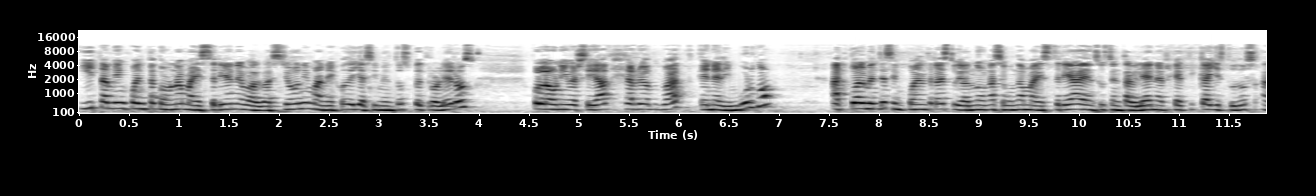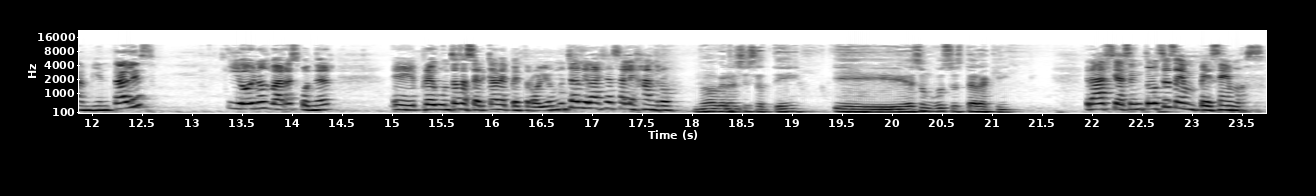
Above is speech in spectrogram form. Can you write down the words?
y también cuenta con una maestría en evaluación y manejo de yacimientos petroleros por la Universidad Heriot-Watt en Edimburgo. Actualmente se encuentra estudiando una segunda maestría en sustentabilidad energética y estudios ambientales y hoy nos va a responder eh, preguntas acerca de petróleo. Muchas gracias Alejandro. No, gracias a ti y es un gusto estar aquí. Gracias, entonces empecemos.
